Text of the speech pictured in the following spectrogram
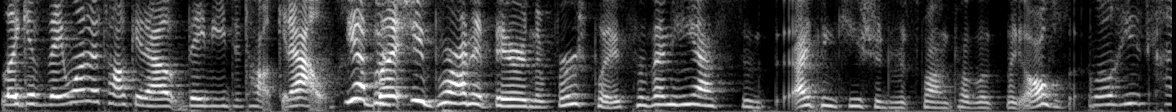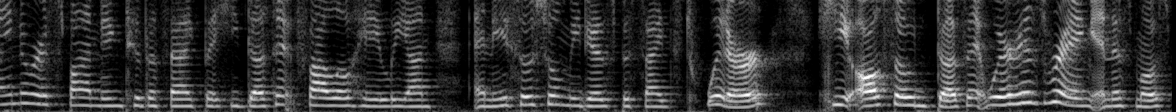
Like if they want to talk it out, they need to talk it out. yeah, but, But- she brought it there in the first place, so then he has to. I think he should respond publicly also. Well, he's kind of responding to the fact that he doesn't follow Hailey on any social medias besides Twitter. He also doesn't wear his ring in his most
